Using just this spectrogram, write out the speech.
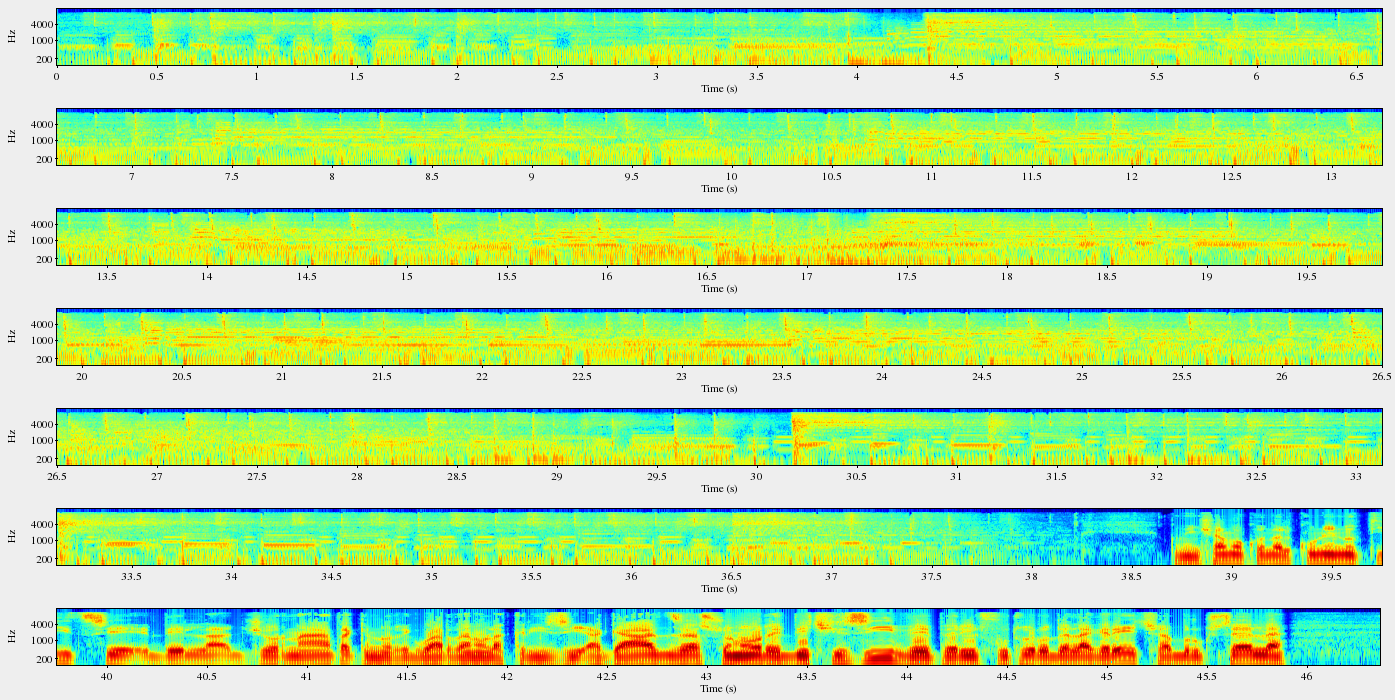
Cominciamo con alcune notizie della giornata che non riguardano la crisi a Gaza. Sono ore decisive per il futuro della Grecia. A Bruxelles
